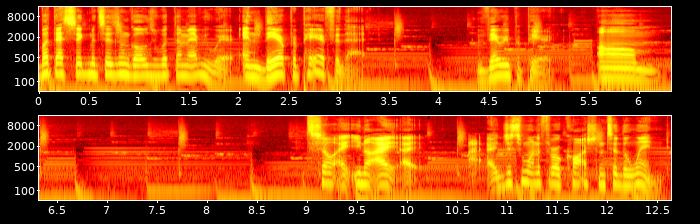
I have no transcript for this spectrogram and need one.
But that stigmatism goes with them everywhere, and they're prepared for that. Very prepared. Um. So I, you know, I, I I just want to throw caution to the wind.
